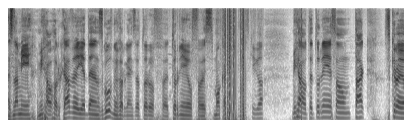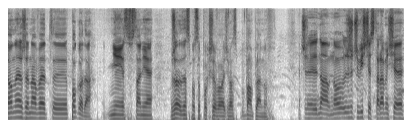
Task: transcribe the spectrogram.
Z nami Michał Horkawy, jeden z głównych organizatorów turniejów Smoka Polskiego. Michał, te turnieje są tak skrojone, że nawet e, pogoda nie jest w stanie w żaden sposób pokrzywować was, wam planów. Znaczy, no, no rzeczywiście staramy się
